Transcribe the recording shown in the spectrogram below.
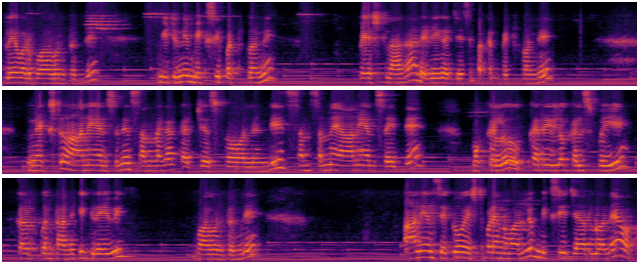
ఫ్లేవర్ బాగుంటుంది. వీటిని మిక్సీ పట్టుకొని పేస్ట్ లాగా రెడీగా చేసి పక్కన పెట్టుకోండి. నెక్స్ట్ ఆనియన్స్ని సన్నగా కట్ చేసుకోవాలండి. సన్న సన్న ఆనియన్స్ అయితే ముక్కలు కర్రీలో కలిసిపోయి కలుపుకుంటానికి గ్రేవీ బాగుంటుంది. ఆనియన్స్ ఎక్కువ ఇష్టపడిన వాళ్ళు మిక్సీ జార్లోనే ఒక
